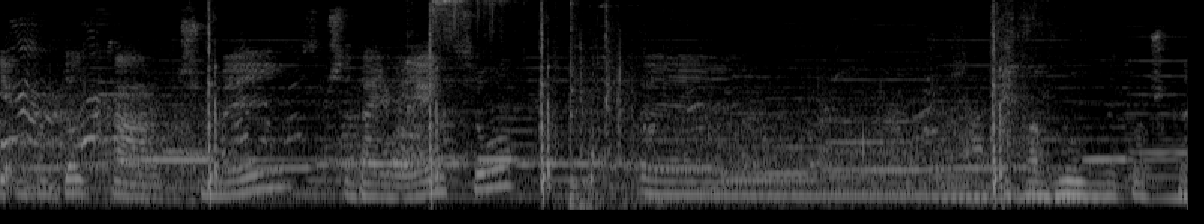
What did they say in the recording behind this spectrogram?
nie, do karczmy. Sprzedajmy jeńców. Yy, pohandlujmy troszkę.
